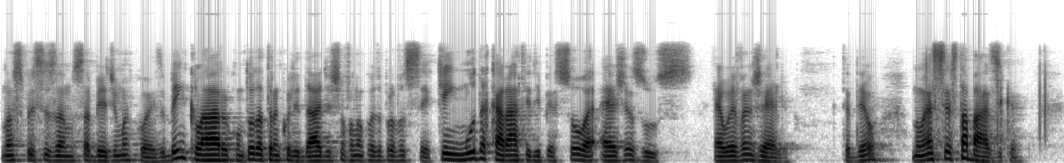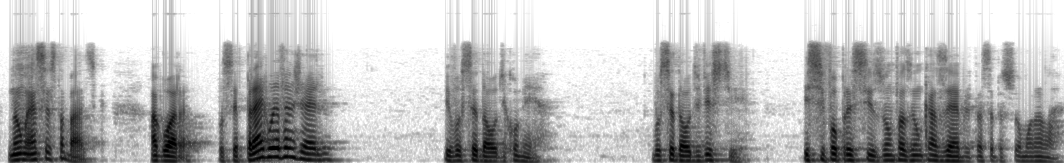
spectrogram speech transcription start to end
Nós precisamos saber de uma coisa, bem claro, com toda tranquilidade, deixa eu falar uma coisa para você. Quem muda caráter de pessoa é Jesus, é o Evangelho. Entendeu? Não é cesta básica. Não é cesta básica. Agora, você prega o evangelho e você dá o de comer. Você dá o de vestir. E se for preciso, vamos fazer um casebre para essa pessoa morar lá.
